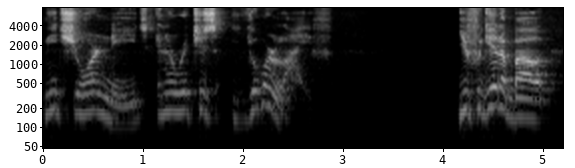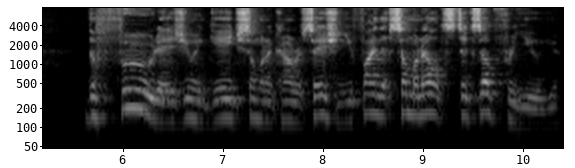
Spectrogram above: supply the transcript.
meets your needs and enriches your life. You forget about the food as you engage someone in conversation. You find that someone else sticks up for you. You're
